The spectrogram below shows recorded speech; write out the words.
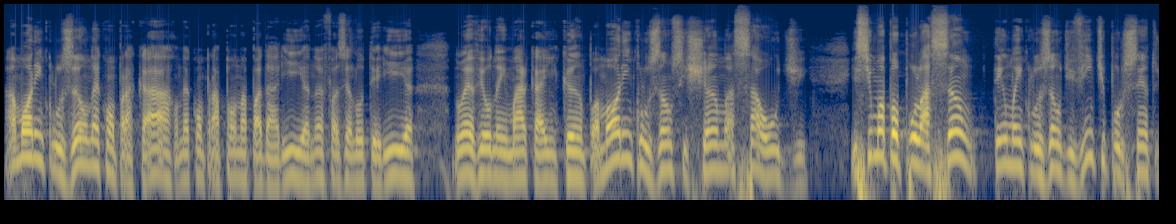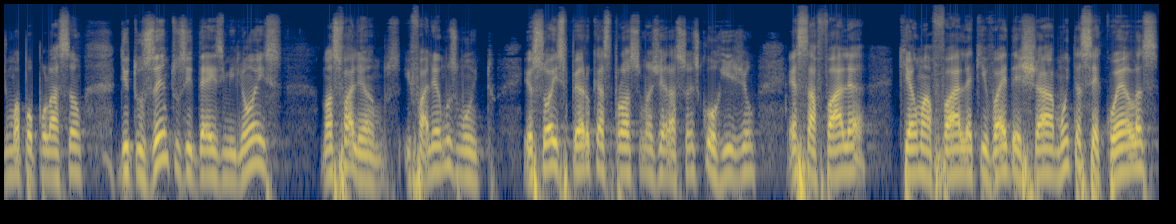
a maior inclusão não é comprar carro, não é comprar pão na padaria, não é fazer loteria, não é ver o Neymar cair em campo, a maior inclusão se chama saúde. E se uma população tem uma inclusão de 20% de uma população de 210 milhões, nós falhamos, e falhamos muito. Eu só espero que as próximas gerações corrijam essa falha, que é uma falha que vai deixar muitas sequelas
